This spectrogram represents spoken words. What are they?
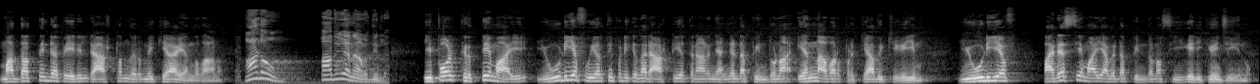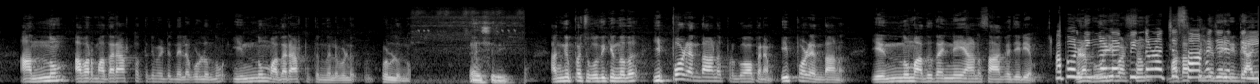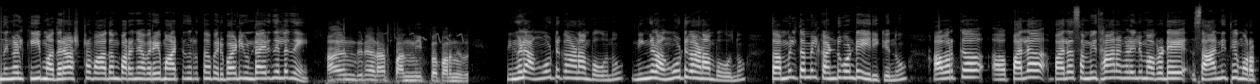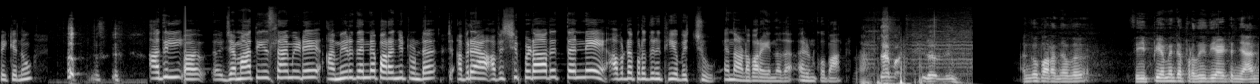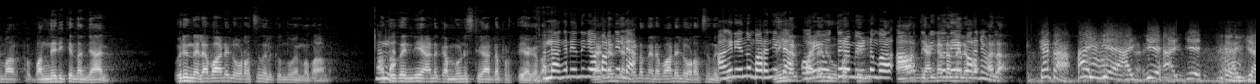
മതത്തിന്റെ പേരിൽ രാഷ്ട്രം നിർമ്മിക്കുക എന്നതാണ്. ആണോ? അത് ഞാൻ അറിഞ്ഞില്ല. ഇപ്പോൾ കൃത്യമായി യു ഡി എഫ് ഉയർത്തിപ്പിടിക്കുന്ന രാഷ്ട്രീയത്തിനാണ് ഞങ്ങളുടെ പിന്തുണ എന്ന് അവർ പ്രഖ്യാപിക്കുകയും യു ഡി എഫ് പരസ്യമായി അവരുടെ പിന്തുണ സ്വീകരിക്കുകയും ചെയ്യുന്നു. അന്നും അവർ മതരാഷ്ട്രത്തിന് വേണ്ടി നിലകൊള്ളുന്നു ഇന്നും മതരാഷ്ട്രത്തിന് നിലകൊള്ളുന്നു അങ്ങിപ്പോ ചോദിക്കുന്നത് ഇപ്പോഴെന്താണ് പ്രകോപനം? ഇപ്പോഴെന്താണ്? എന്നും അത് തന്നെയാണ് സാഹചര്യം. അപ്പോൾ നിങ്ങളുടെ നിങ്ങളെ പിന്തുണച്ച സാഹചര്യത്തിൽ നിങ്ങൾക്ക് ഈ മതരാഷ്ട്രവാദം പറഞ്ഞവരെ മാറ്റി നിർത്തുന്ന പരിപാടി ഉണ്ടായിരുന്നില്ലെന്നേ? അതെന്തിനാടാ പറഞ്ഞത്? നിങ്ങൾ അങ്ങോട്ട് കാണാൻ പോകുന്നു നിങ്ങൾ അങ്ങോട്ട് കാണാൻ പോകുന്നു തമ്മിൽ തമ്മിൽ കണ്ടുകൊണ്ടേയിരിക്കുന്നു. അവർക്ക് പല പല സംവിധാനങ്ങളിലും അവരുടെ സാന്നിധ്യം ഉറപ്പിക്കുന്നു. അതിൽ ജമാഅത്തെ ഇസ്ലാമിയുടെ അമീർ തന്നെ പറഞ്ഞിട്ടുണ്ട് അവരെ ആവശ്യപ്പെടാതെ തന്നെ അവരുടെ പ്രതിനിധിയെ വെച്ചു എന്നാണ് പറയുന്നത് അരുൺകുമാർ. അങ്ങ് പറഞ്ഞത് സി പി എമ്മിന്റെ പ്രതിനിധിയായിട്ട് ഞാൻ വന്നിരിക്കുന്ന ഞാൻ ഒരു നിലപാടിൽ ഉറച്ചു നിൽക്കുന്നു എന്നതാണ് അത് തന്നെയാണ് കമ്മ്യൂണിസ്റ്റുകാരുടെ പ്രത്യേകത. ഞങ്ങളുടെ നിലപാടിൽ ഉറച്ചു നിൽക്കും. അങ്ങനെയൊന്നും പറഞ്ഞില്ല. ഒരേ ഉത്തരം വീണ്ടും വ- ആ, ആവർത്തിക്കുന്നതേ ഞങ്ങളുടെ നിലപാ- പറഞ്ഞുള്ളൂ. അല്ല, കേട്ടാ അയ്യേ അയ്യേ അയ്യേ അയ്യേ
